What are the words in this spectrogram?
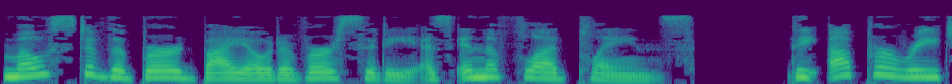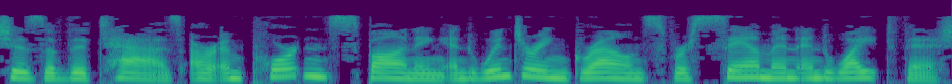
Most of the bird biodiversity is in the floodplains. The upper reaches of the Taz are important spawning and wintering grounds for salmon and whitefish.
